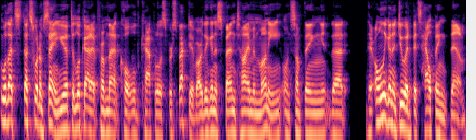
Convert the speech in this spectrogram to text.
Well, that's that's what I'm saying. You have to look at it from that cold capitalist perspective. Are they going to spend time and money on something that they're only going to do it if it's helping them?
